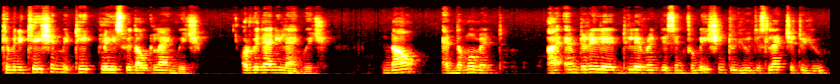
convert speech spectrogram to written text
Communication may take place without language or with any language. Now, at the moment, I am really delivering this information to you, this lecture to you,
